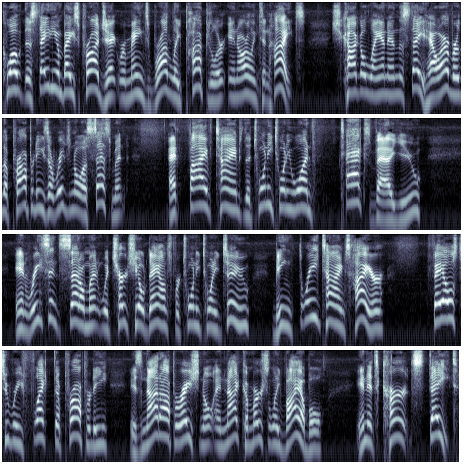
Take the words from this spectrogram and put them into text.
Quote, the stadium based project remains broadly popular in Arlington Heights, Chicagoland, and the state. However, the property's original assessment at five times the 2021 tax value and recent settlement with Churchill Downs for 2022 being three times higher fails to reflect the property is not operational and not commercially viable in its current state.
